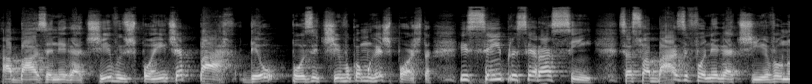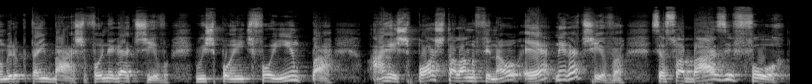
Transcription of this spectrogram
a base é negativa, o expoente é par, deu positivo como resposta. E sempre será assim. Se a sua base for negativa, o número que está embaixo for negativo, e o expoente for ímpar, a resposta lá no final é negativa. Se a sua base for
